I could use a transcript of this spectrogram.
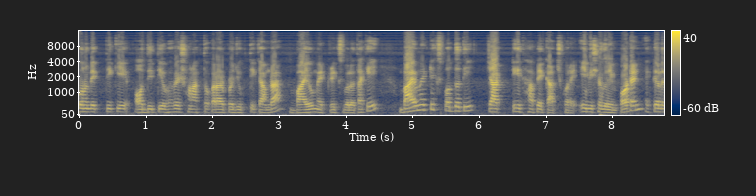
কোনো ব্যক্তিকে অদ্বিতীয়ভাবে শনাক্ত করার প্রযুক্তিকে আমরা বায়োমেট্রিক্স বলে থাকি। বায়োমেট্রিক্স পদ্ধতি চারটি ধাপে কাজ করে। এই বিষয়গুলো ইম্পর্টেন্ট একটি হলো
